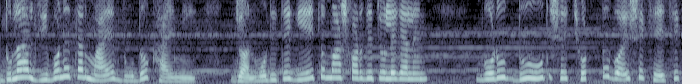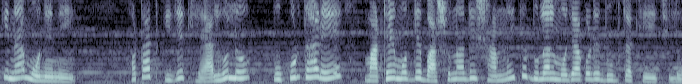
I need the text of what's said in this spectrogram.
দুলাল জীবনে তার মায়ের দুধও খায়নি। জন্ম দিতে গিয়েই তো মা স্বর্গে চলে গেলেন। গরুর দুধ সে ছোট্ট বয়সে খেয়েছে কি না মনে নেই। হঠাৎ কি যে খেয়াল হলো, পুকুর ধারে মাঠের মধ্যে বাসনাদির সামনেই তো দুলাল মজা করে দুধটা খেয়েছিল।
